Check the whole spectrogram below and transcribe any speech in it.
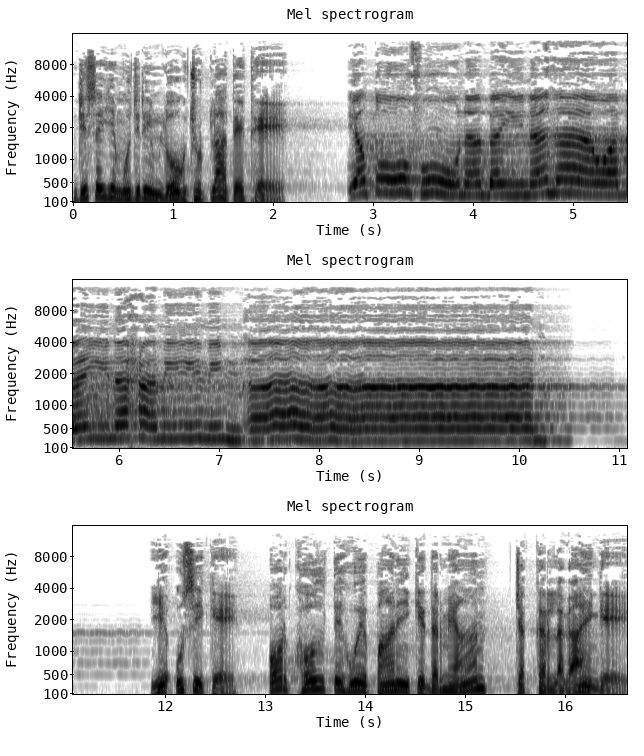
جسے یہ مجرم لوگ جھٹلاتے تھے۔ يطوفون بينها وبين حميم آن۔ یہ اسی کے اور کھولتے ہوئے پانی کے درمیان چکر لگائیں گے۔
